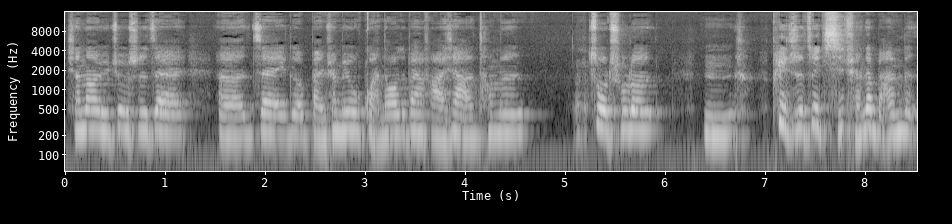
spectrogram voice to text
相当于就是在呃在一个版权没有管道的办法下，他们做出了嗯。配置最齐全的版本，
